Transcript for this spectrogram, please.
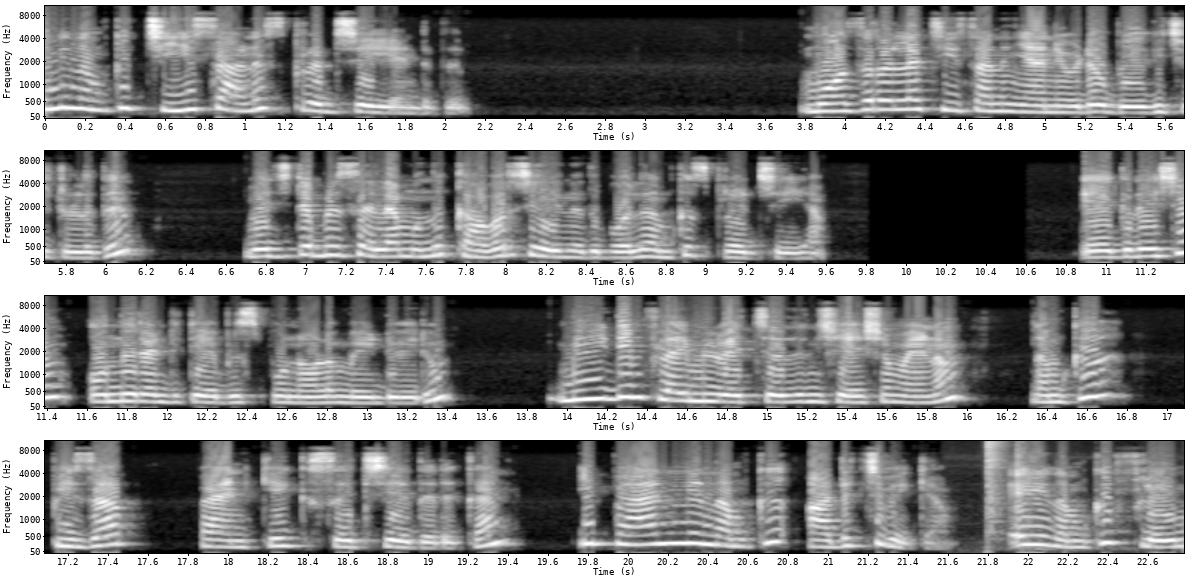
ഇനി നമുക്ക് ചീസാണ് സ്പ്രെഡ് ചെയ്യേണ്ടത്. മോസറല്ല ചീസാണ് ഞാൻ ഇവിടെ ഉപയോഗിച്ചിട്ടുള്ളത്. വെജിറ്റബിൾസ് എല്ലാം ഒന്ന് കവർ ചെയ്യുന്നത് പോലെ നമുക്ക് സ്പ്രെഡ് ചെയ്യാം. ഏകദേശം ഒന്ന് രണ്ട് ടേബിൾ സ്പൂണോളം വേണ്ടിവരും മീഡിയം ഫ്ലെയിമിൽ വെച്ചതിന് ശേഷം വേണം നമുക്ക് പിസ്സ പാൻ കേക്ക് സെറ്റ് ചെയ്തെടുക്കാൻ. ഈ പാനിനെ നമുക്ക് അടച്ചു വെക്കാം. ഇനി നമുക്ക് ഫ്ലെയിം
